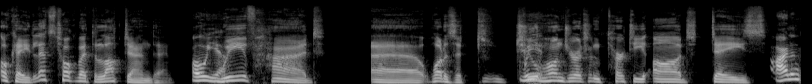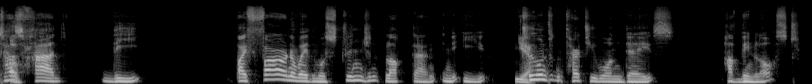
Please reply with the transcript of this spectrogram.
okay. Let's talk about the lockdown then. Oh yeah. We've had uh what is it? Two hundred and thirty odd days. Ireland has of- had the by far and away the most stringent lockdown in the EU. Yeah. 231 days have been lost.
